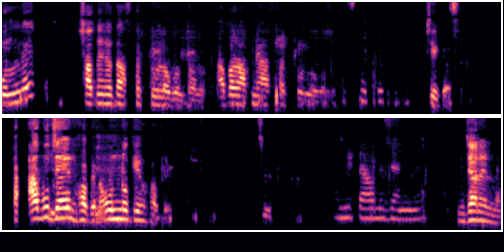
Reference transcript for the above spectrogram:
বললে সাথে সাথে আস্তাগফিরুল্লাহ বলতে হবে। আবার আপনি আস্তাগফিরুল্লাহ বলেন। ঠিক আছে। আবু জাহেল হবে না অন্য কেউ হবে। আমি তাহলে জানি না। জানেন না?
